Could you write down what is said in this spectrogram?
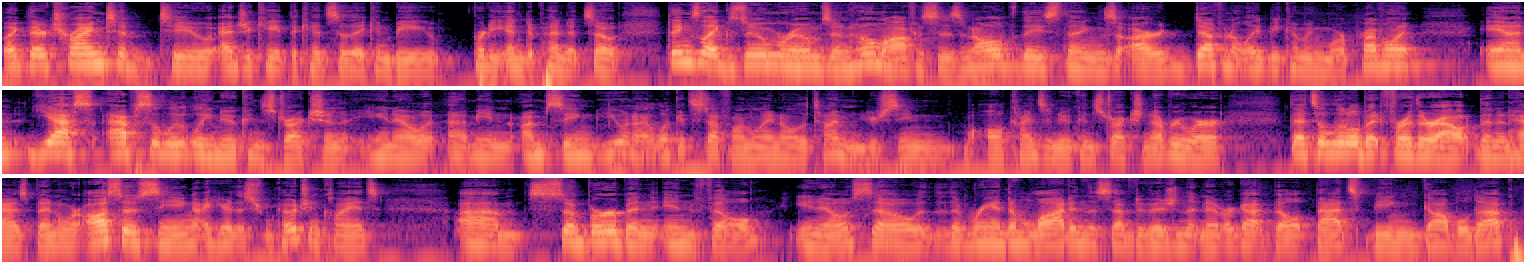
like they're trying to, to educate the kids so they can be pretty independent. So things like Zoom rooms and home offices and all of these things are definitely becoming more prevalent. And yes, absolutely new construction. You know, I mean, I'm seeing you and I look at stuff online all the time, and you're seeing all kinds of new construction everywhere that's a little bit further out than it has been. We're also seeing, I hear this from coaching clients, um, suburban infill, you know, so the random lot in the subdivision that never got built, that's being gobbled up.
